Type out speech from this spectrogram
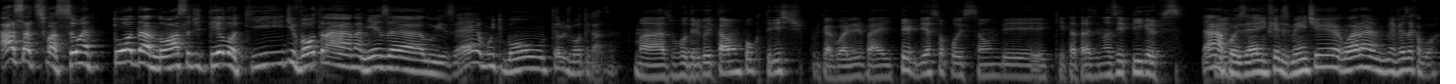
A satisfação é toda nossa de tê-lo aqui de volta na, na mesa, Luiz. É muito bom tê-lo de volta em casa. Mas o Rodrigo ele tava um pouco triste, porque agora ele vai perder a sua posição de quem tá trazendo as epígrafes. Ah, pois é, infelizmente agora minha vez acabou.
